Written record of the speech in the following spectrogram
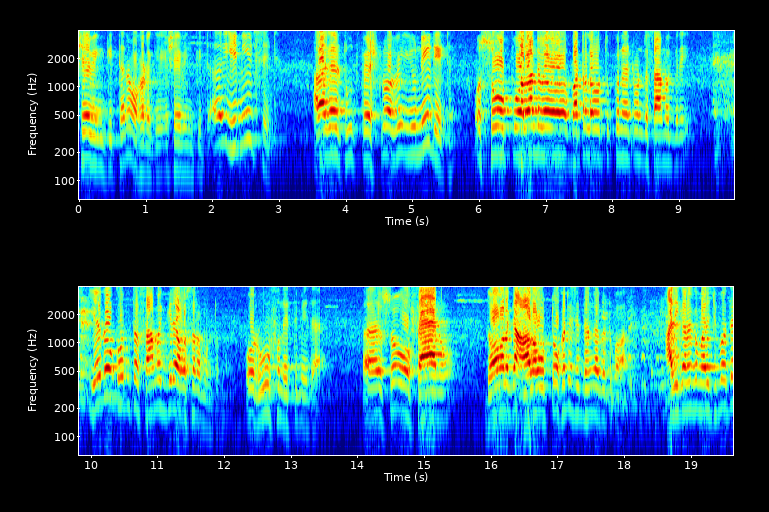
షేవింగ్ కిట్ అని ఒకటికి shaving kit he needs it. అలాగే టూత్ పేస్ట్లు అవి యూ నీడ్ ఇట్. ఓ సోపు అలాంటి బట్టలు ఉతుక్కునేటువంటి సామగ్రి. ఏదో కొంత సామగ్రి అవసరం ఉంటుంది. ఓ రూఫ్ నెత్తి మీద. సో ఓ ఫ్యాను. దోమలకి ఆల్ అవుట్ ఒకటి సిద్ధంగా పెట్టుకోవాలి. అది కనుక మర్చిపోతే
